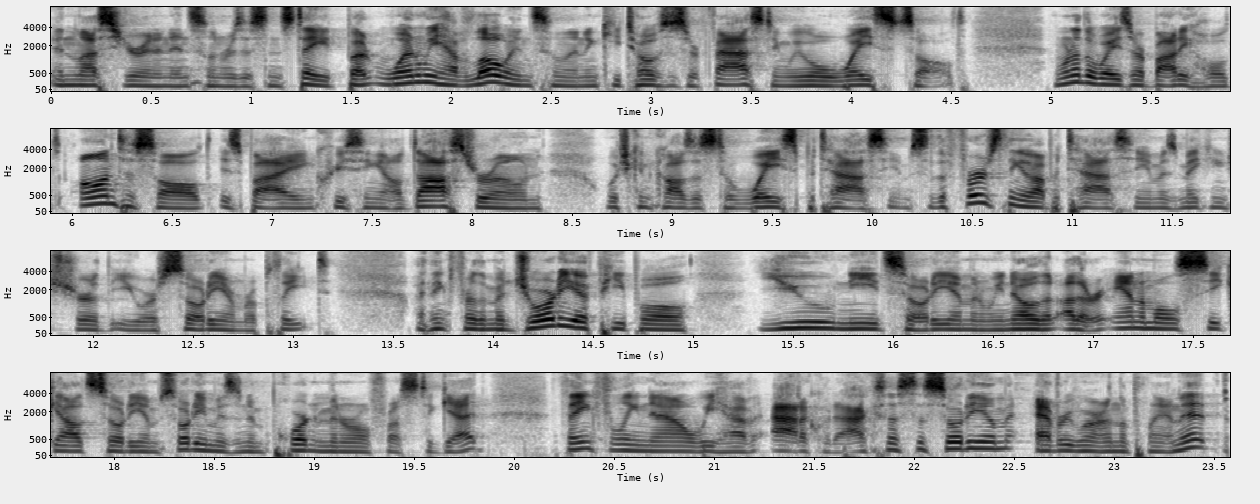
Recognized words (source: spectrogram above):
unless you're in an insulin resistant state. But when we have low insulin and ketosis or fasting, we will waste salt. And one of the ways our body holds onto salt is by increasing aldosterone, which can cause us to waste potassium. So the first thing about potassium is making sure that you are sodium replete. I think for the majority of people, you need sodium, and we know that other animals seek out sodium. Sodium is an important mineral for us to get. Thankfully, now we have adequate access to sodium everywhere on the planet.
